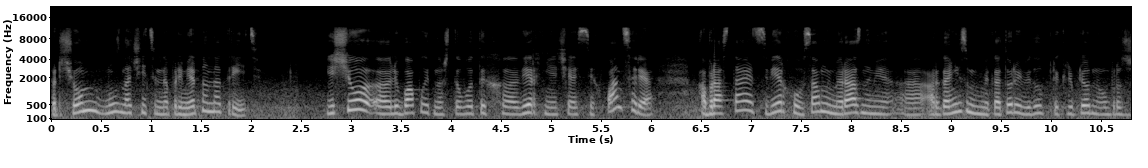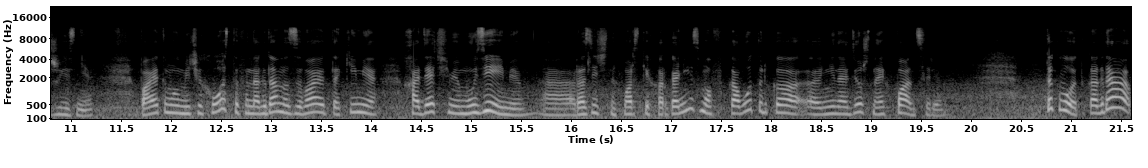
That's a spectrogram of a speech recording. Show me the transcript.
Причем ну, значительно, примерно на треть. Еще а, любопытно, что вот их верхняя часть их панциря обрастает сверху самыми разными организмами, которые ведут прикрепленный образ жизни. Поэтому мечехвостов иногда называют такими ходячими музеями различных морских организмов, кого только не найдешь на их панцире. Так вот, когда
